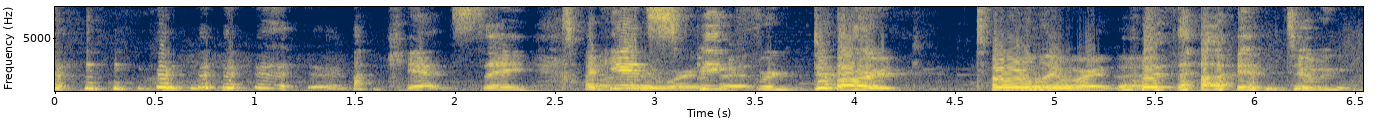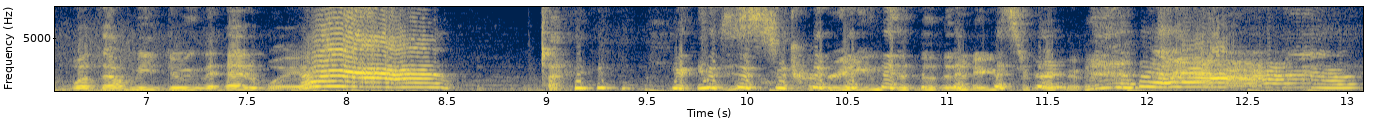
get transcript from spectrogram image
I can't say. I can't speak it. for Dart Totally worth it. without him doing, without me doing the head wave. he just screams into the next room. Ah!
